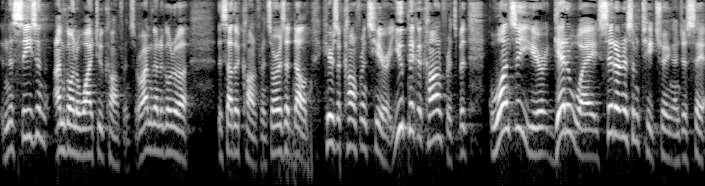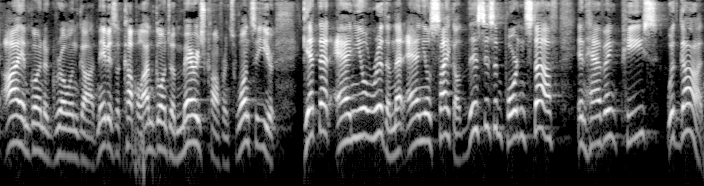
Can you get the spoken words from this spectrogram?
in this season, I'm going to YC conference, or I'm going to go to a this other conference, or as adult, here's a conference here. You pick a conference, but once a year, get away, sit under some teaching, and just say, I am going to grow in God. Maybe as a couple, I'm going to a marriage conference once a year. Get that annual rhythm, that annual cycle. This is important stuff in having peace with God.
